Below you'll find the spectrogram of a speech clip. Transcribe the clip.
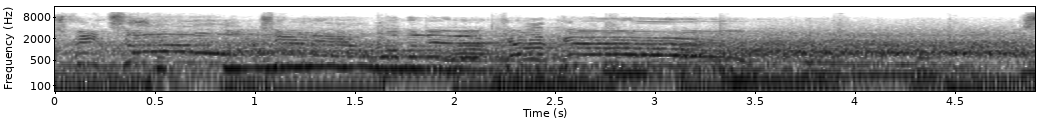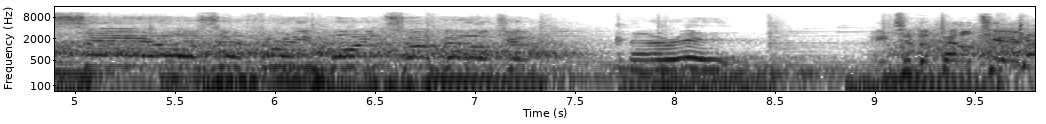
goes Vitor! 2 0 Romelu Lukaku! Seals a three Into the penalty area.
